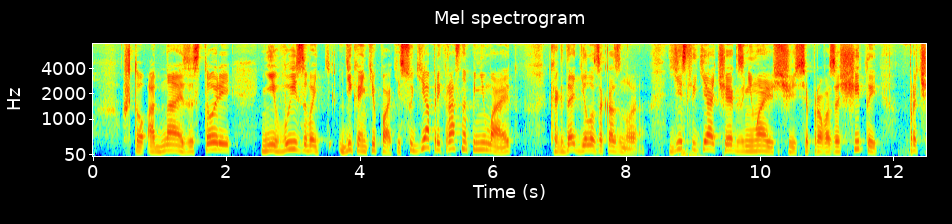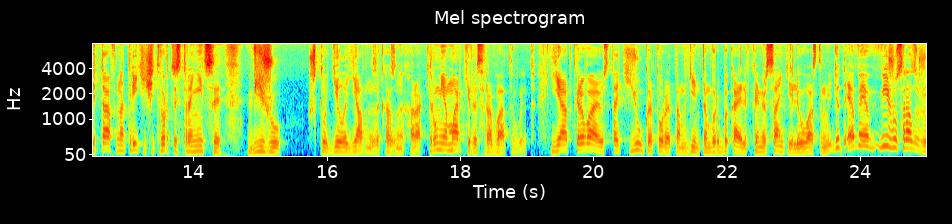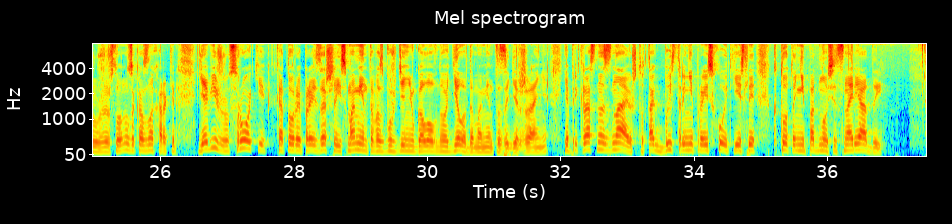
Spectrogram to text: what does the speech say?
что одна из историй не вызвать дикой антипатии. Судья прекрасно понимает, когда дело заказное. Если я человек, занимающийся правозащитой, прочитав на третьей-четвертой странице, вижу что дело явно заказанный характер. У меня маркеры срабатывают. Я открываю статью, которая там где-нибудь там в РБК или в Коммерсанте, или у вас там идет, я, вижу сразу же уже, что оно заказанный характер. Я вижу сроки, которые произошли с момента возбуждения уголовного дела до момента задержания. Я прекрасно знаю, что так быстро не происходит, если кто-то не подносит снаряды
